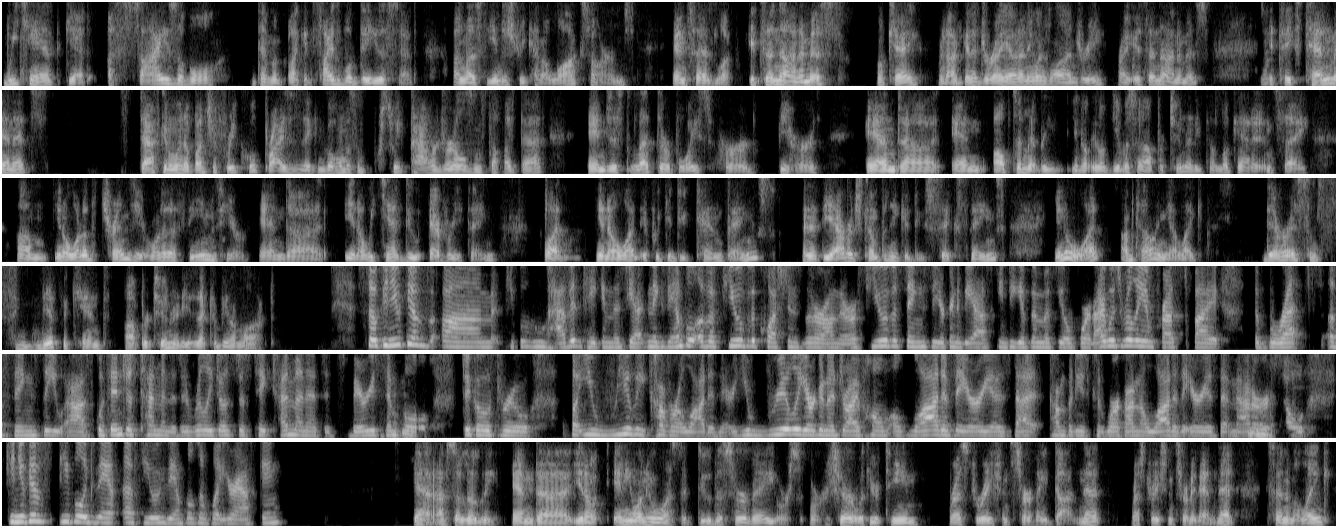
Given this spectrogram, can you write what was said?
we can't get a sizable demo, like a sizable data set unless the industry kind of locks arms and says, look, it's anonymous. Okay. We're not mm-hmm. going to drag out anyone's laundry, right? It's anonymous. Yep. It takes 10 minutes. Staff can win a bunch of free cool prizes. They can go home with some sweet power drills and stuff like that and just let their voice heard, be heard. And, uh, and ultimately, you know, it'll give us an opportunity to look at it and say, um, you know, what are the trends here? What are the themes here? And, uh, you know, we can't do everything but you know what? If we could do 10 things and if the average company could do six things, you know what? I'm telling you, like there is some significant opportunities that could be unlocked. So, can you give um, people who haven't taken this yet an example of a few of the questions that are on there, a few of the things that you're going to be asking to give them a feel for it? I was really impressed by the breadth of things that you ask within just 10 minutes. It really does just take 10 minutes. It's very mm-hmm. simple mm-hmm. to go through, but you really cover a lot in there. You really are going to drive home a lot of the areas that companies could work on, a lot of the areas that matter. Mm-hmm. So, can you give people exam- a few examples of what you're asking? Yeah, absolutely. And uh, you know, anyone who wants to do the survey or or share it with your team, restorationsurvey.net, restorationsurvey.net, send them the link.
